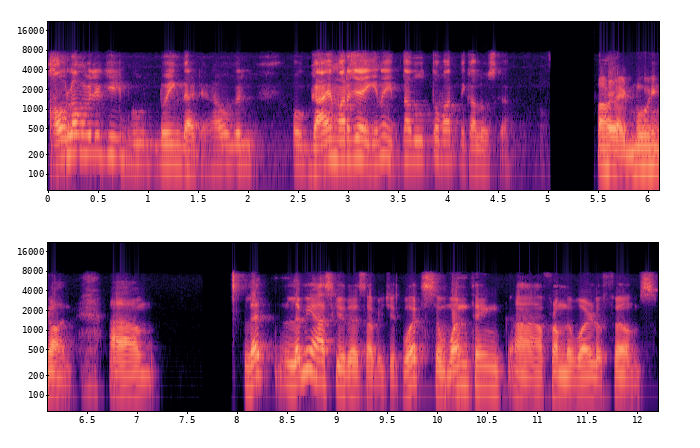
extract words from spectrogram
how long will you keep doing that? How will oh गाय मर जाएगी ना इतना दूध तो मत निकालो उसका all right, moving on. Um, let let me ask you this, Abhijeet. What's the one thing uh, from the world of films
